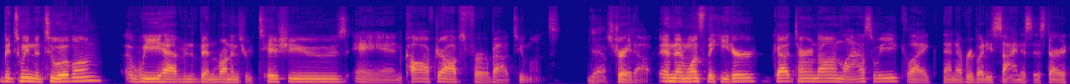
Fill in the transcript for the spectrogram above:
Between the two of them, we have been running through tissues and cough drops for about two months. Yeah. Straight up. And then once the heater got turned on last week, like then everybody's sinuses started.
